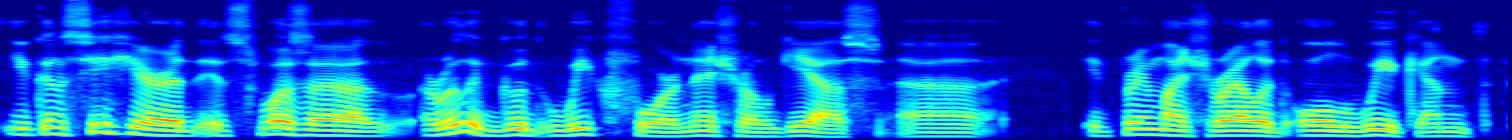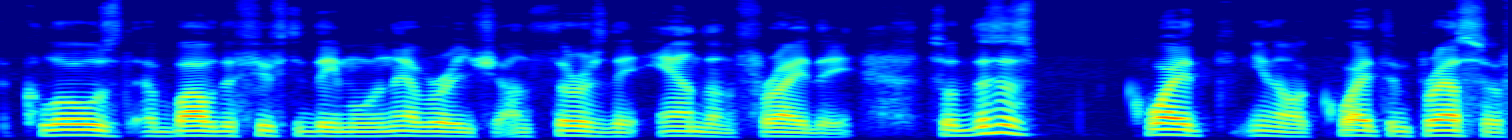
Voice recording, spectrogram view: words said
you can see here it was a, a really good week for natural gas. Uh, it pretty much rallied all week and closed above the 50-day moving average on Thursday and on Friday. So this is quite, you know, quite impressive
